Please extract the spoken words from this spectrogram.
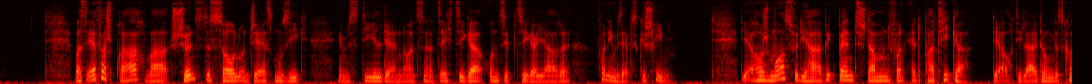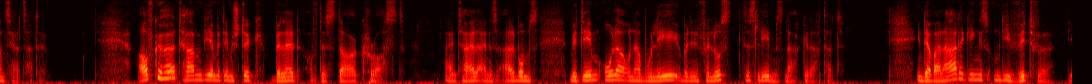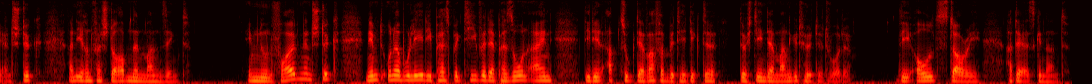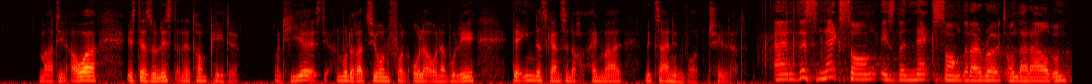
Was er versprach, war schönste Soul- und Jazzmusik im Stil der 1960er und 70er Jahre von ihm selbst geschrieben. Die Arrangements für die HR Big Band stammen von Ed Partika, der auch die Leitung des Konzerts hatte. Aufgehört haben wir mit dem Stück Ballad of the Star Crossed, ein Teil eines Albums, mit dem Ola Onabule über den Verlust des Lebens nachgedacht hat. In der Ballade ging es um die Witwe, die ein Stück an ihren verstorbenen Mann singt. Im nun folgenden Stück nimmt Onabule die Perspektive der Person ein, die den Abzug der Waffe betätigte, durch den der Mann getötet wurde. The Old Story hat er es genannt. Martin Auer ist der Solist an der Trompete. Und hier ist die Anmoderation von Ola Onabule, der Ihnen das Ganze noch einmal mit seinen Worten schildert. And this next song is the next song that I wrote on that album.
